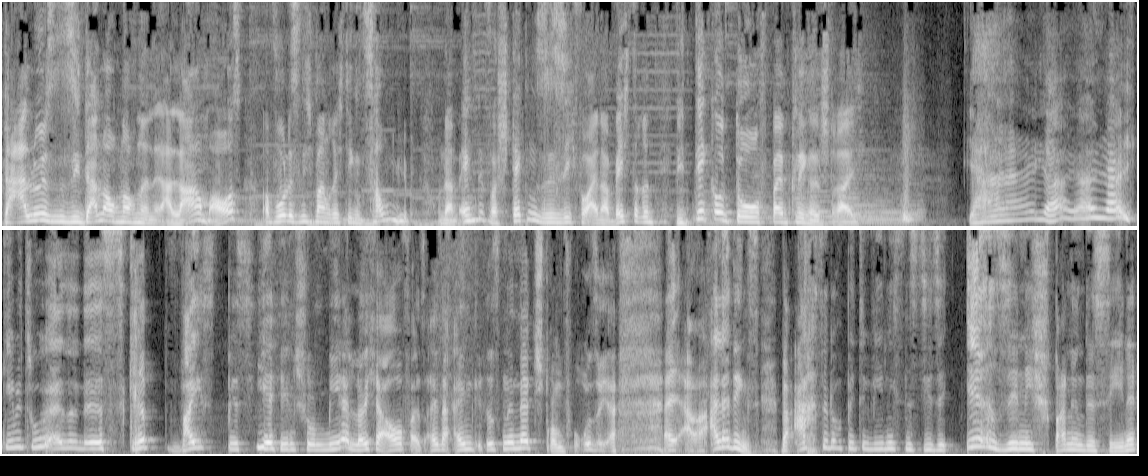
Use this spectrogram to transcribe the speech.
Da lösen sie dann auch noch einen Alarm aus, obwohl es nicht mal einen richtigen Zaun gibt. Und am Ende verstecken sie sich vor einer Wächterin wie dick und doof beim Klingelstreich. Ja, ja, ja, ja, ich gebe zu, also das Skript weist bis hierhin schon mehr Löcher auf als eine eingerissene Netzstrumpfhose. Ja. Äh, Aber allerdings, beachte doch bitte wenigstens diese irrsinnig spannende Szene,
